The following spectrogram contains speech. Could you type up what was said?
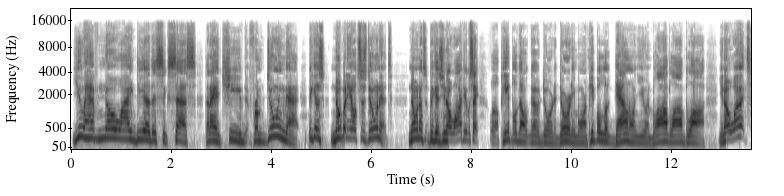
You have no idea the success that I achieved from doing that because nobody else is doing it. No one else, because you know why? People say, well, people don't go door to door anymore and people look down on you and blah, blah, blah. You know what?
